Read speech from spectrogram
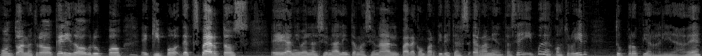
junto a nuestro querido grupo, equipo de expertos. Eh, a nivel nacional e internacional para compartir estas herramientas ¿eh? y puedas construir tu propia realidad. ¿eh?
